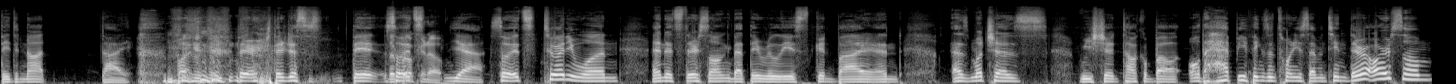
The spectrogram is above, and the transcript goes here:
they did not die, but they're they're just they. so it's, broken up. Yeah, so it's 2NE1, and it's their song that they released, "Goodbye." And as much as we should talk about all the happy things in 2017, there are some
